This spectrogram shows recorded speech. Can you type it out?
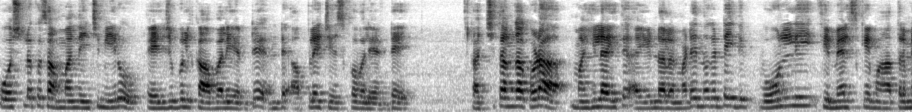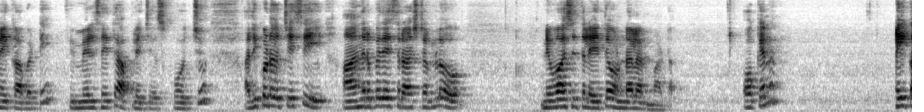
పోస్టులకు సంబంధించి మీరు ఎలిజిబుల్ కావాలి అంటే అంటే అప్లై చేసుకోవాలి అంటే ఖచ్చితంగా కూడా మహిళ అయితే అయి ఉండాలన్నమాట. ఎందుకంటే ఇది ఓన్లీ ఫిమేల్స్కి మాత్రమే కాబట్టి ఫిమేల్స్ అయితే అప్లై చేసుకోవచ్చు. అది కూడా వచ్చేసి ఆంధ్రప్రదేశ్ రాష్ట్రంలో నివాసితులు అయితే ఉండాలన్నమాట. ఓకేనా? ఇక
